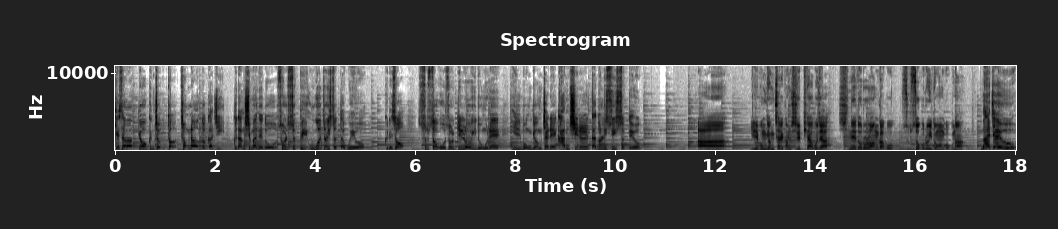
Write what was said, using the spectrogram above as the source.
개성학교 근처부터 청라언덕까지 그 당시만 해도 솔숲이 우거져 있었다고 해요. 그래서 숲속 오솔길로 이동을 해 일본 경찰의 감시를 따돌릴 수 있었대요. 아, 일본 경찰의 감시를 피하고자 시내 도로로 안 가고 숲속으로 이동한 거구나. 맞아요.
